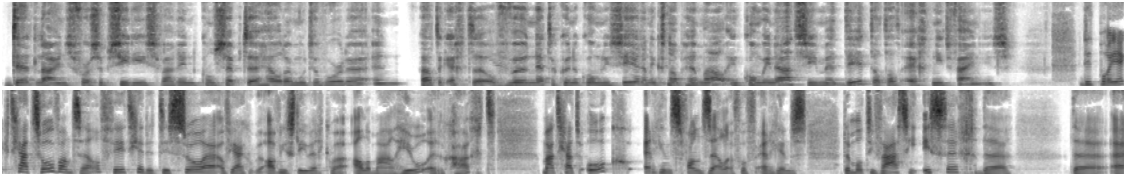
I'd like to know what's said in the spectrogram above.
deadlines voor subsidies waarin concepten helder moeten worden. En had ik echt, eh, of we netter kunnen communiceren. En ik snap helemaal in combinatie met dit dat dat echt niet fijn is dit project gaat zo vanzelf, weet je. Het is zo, of ja, obviously werken we allemaal heel erg hard. Maar het gaat ook ergens vanzelf. Of ergens, de motivatie is er, de, de uh,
